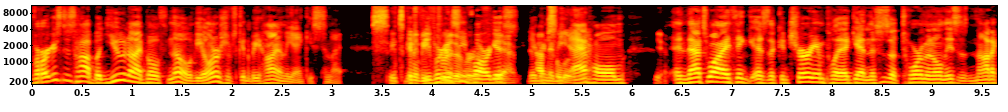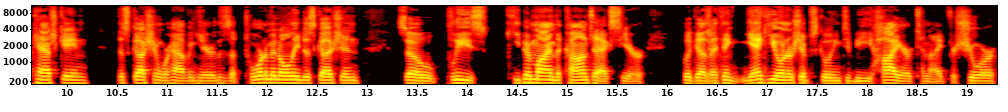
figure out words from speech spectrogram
Vargas is hot, but you and I both know the ownership's going to be high on the Yankees tonight. It's, going to be. We're going to see Vargas. Yeah, they're going to be at home, yeah. and that's why I think as the contrarian play again, this is a tournament only. This is not a cash game discussion we're having here. This is a tournament only discussion. So please keep in mind the context here because yeah. I think Yankee ownership is going to be higher tonight for sure.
